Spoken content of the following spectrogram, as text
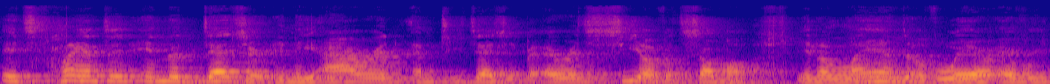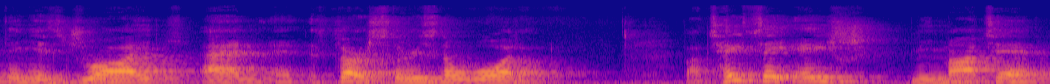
It's planted in the desert, in the arid, empty desert, Be'eretz Siyav in a land of where everything is dry and, and thirst. There is no water. Vatetse Eish Mimate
